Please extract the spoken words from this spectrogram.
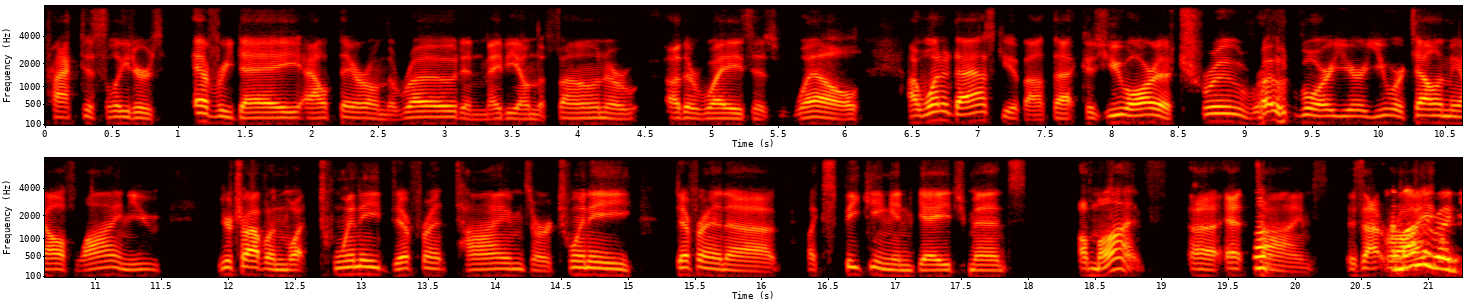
practice leaders every day out there on the road and maybe on the phone or other ways as well. I wanted to ask you about that because you are a true road warrior. You were telling me offline you you're traveling what 20 different times or 20 different uh, like speaking engagements a month uh, at well, times. Is that right? I'm on the road.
